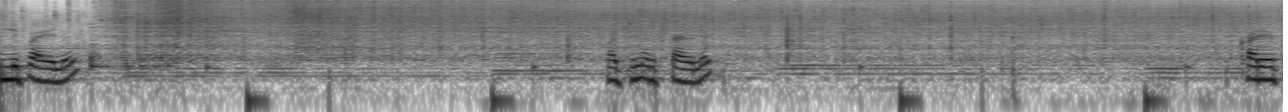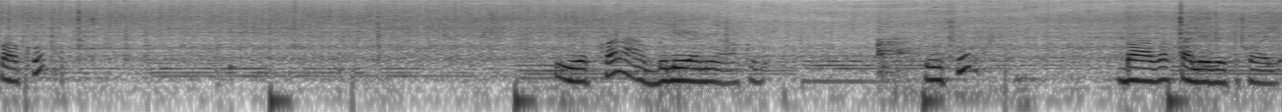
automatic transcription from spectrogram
ఉల్లిపాయలు పచ్చిమిరపకాయలు కరివేపాకు. ఈ యొక్క బిర్యానీ ఆకులు. వేసి బాగా కలియబెట్టుకోవాలి.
